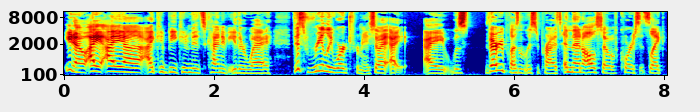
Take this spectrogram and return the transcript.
you know, I I uh, I could be convinced kind of either way. This really worked for me. So I I, I was very pleasantly surprised. And then also, of course, it's like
